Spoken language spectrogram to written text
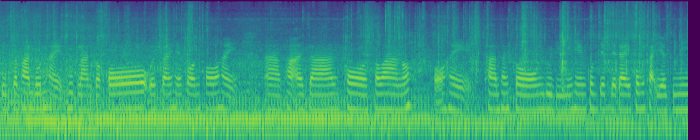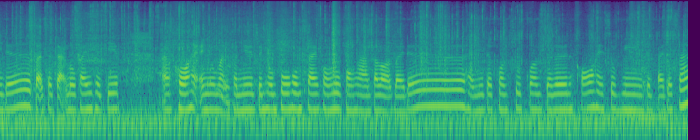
เป็นสะพานบุญให้ลูกหลานก็ขอไว้ใจให้พรขอให้อ่าพระอาจารย์พอสว่างเนาะข อให้ทานทั้งสองอยู่ดีมีแฮงคมเจ็บอย่าได้คมขะอย่าสุนีเด้อปราศจากโรคภัยไข้เจ็บขอให้อายุหมันคนยืนเป็นโฮมโพโฮมไซของลูกของหลานตลอดไปเด้อให้มีแต่ความสุขความเจริญ ขอให้สุขนี้เป็นไปเด้อสา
